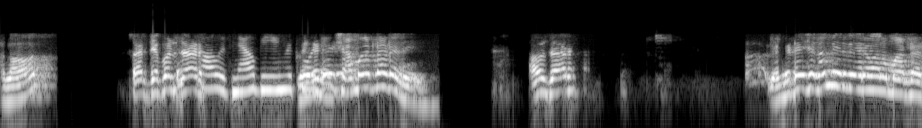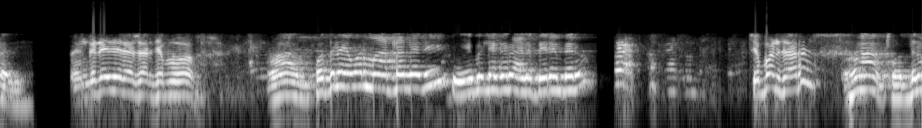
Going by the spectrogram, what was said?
హలో? సార్ చెప్పండి సార్. వెంకటేష్ మాట్లాడేది అవును సార్. వెంకటేషనా? మీరు వేరే వాళ్ళు మాట్లాడేది. వెంకటేశ్వర సార్ చెప్పు. పొద్దున ఎవరు మాట్లాడేది? ఏ విలేకరు? ఆయన పేరేం పేరు? చెప్పండి సార్. పొద్దున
